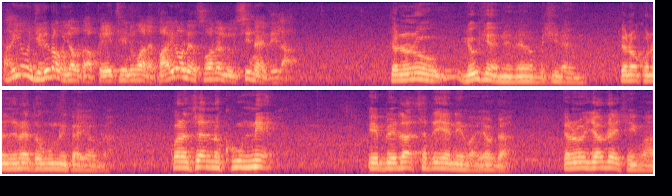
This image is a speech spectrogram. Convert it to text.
ဘာကြောင့်ရေခဲတောင်ရောက်တာဘယ်ချိန်တော့လဲဘာကြောင့်လဲစောတယ်လို့ရှိနိုင်သေးလားကျွန်တော်တို့ရုပ်ရှင်အနေနဲ့တော့မရှိနိုင်ဘူးကျွန်တော်93ခုနှစ်ကရောက်တာ92ခုနှစ်ဧပြီလ17ရက်နေ့မှာရောက်တာကျွန်တော်တို့ရောက်တဲ့အချိန်မှာ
